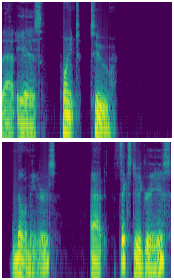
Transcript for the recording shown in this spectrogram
that is 0.2 millimeters. At 60 degrees,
